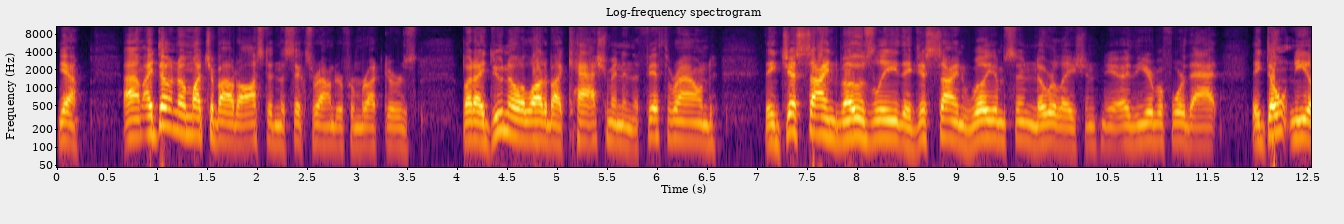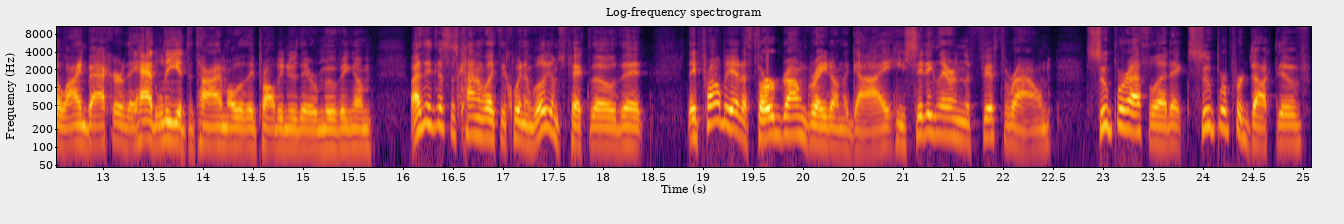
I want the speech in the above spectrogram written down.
Yeah, um, I don't know much about Austin, the sixth rounder from Rutgers, but I do know a lot about Cashman in the fifth round. They just signed Mosley. They just signed Williamson, no relation. Yeah, the year before that, they don't need a linebacker. They had Lee at the time, although they probably knew they were moving him. I think this is kind of like the Quinnen Williams pick, though, that they probably had a third round grade on the guy. He's sitting there in the fifth round, super athletic, super productive.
